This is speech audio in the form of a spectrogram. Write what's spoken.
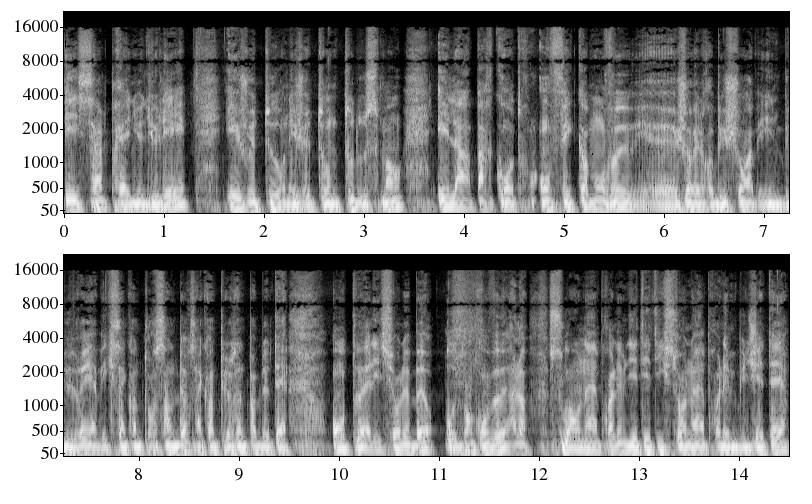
et s'imprègnent du lait. Et je tourne et je tourne tout doucement. Et là, par contre, on fait comme on veut. Euh, Joël Robuchon avait une burée avec 50% de beurre, 50% de pommes de terre. On peut aller sur le beurre autant qu'on veut. Alors, soit on a un problème diététique, soit on a un problème budgétaire.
